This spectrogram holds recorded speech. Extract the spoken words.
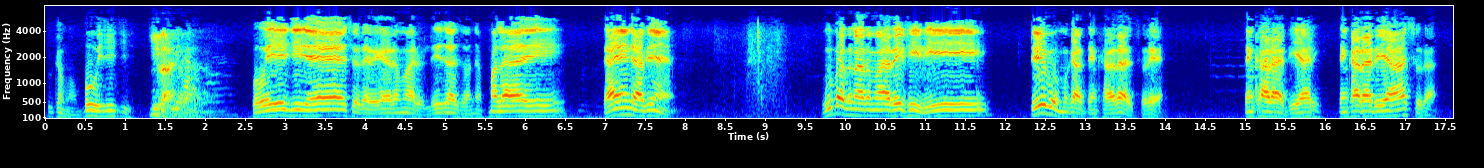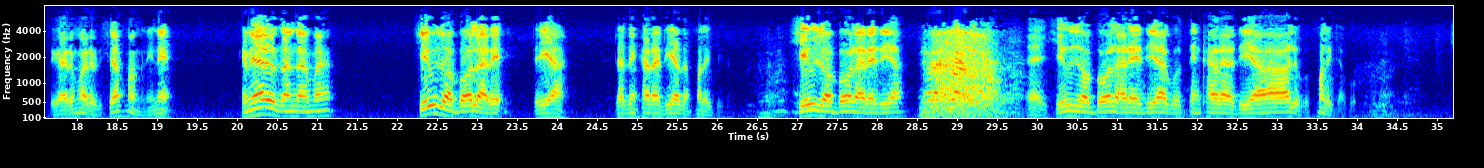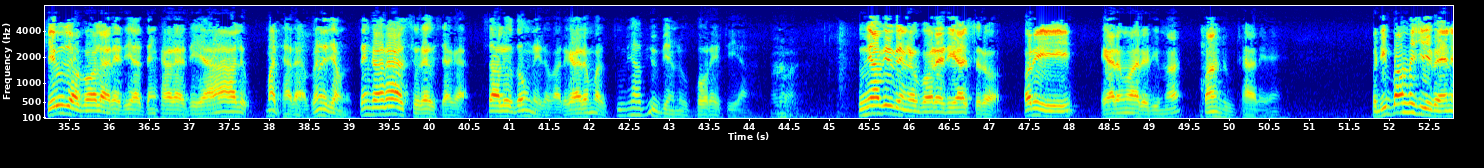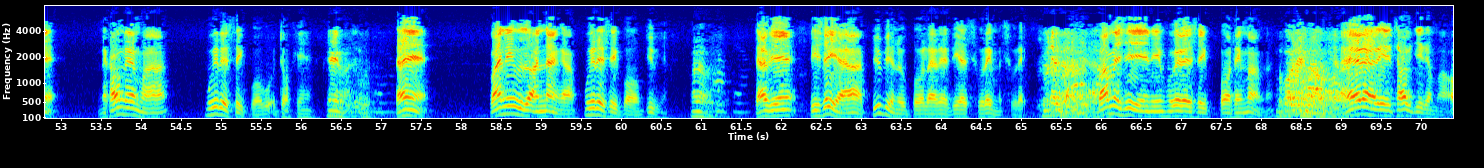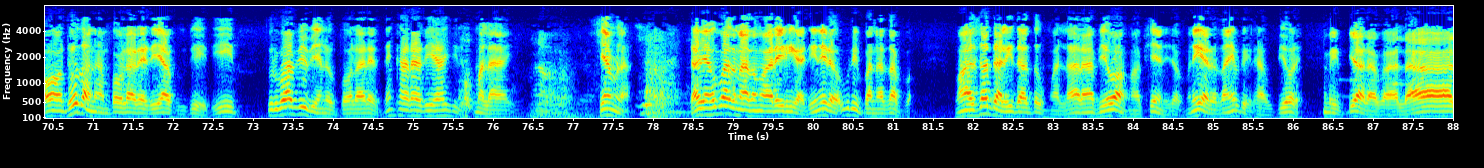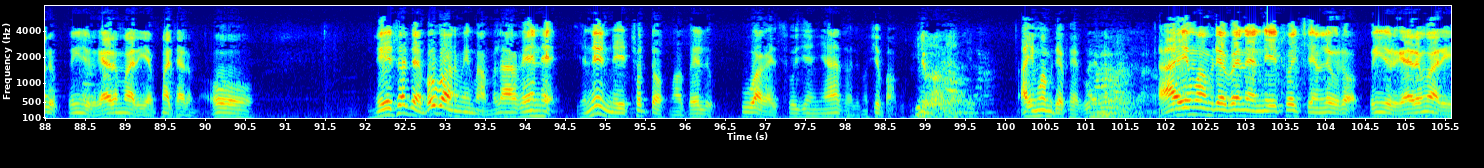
ဘုက္ကမပိုရေးကြီးကြည့်ပါဗျာပိုရေးကြီးတယ်ဆိုတဲ့ဓမ္မတို့လေးစားစွာနဲ့မှတ်လိုက်ဒါရင်ဒါဖြင့်ဝိပဿနာသမာဓိဋ္ဌိဒီတေဘုမကသင်္ခါရဆိုတဲ့သင်္ခါရတရားတွေ သင်္ခါရတရားဆိုတာဒကာဓမ္မတို့ရှားမှတ်မနေနဲ့ခင်ဗျားတို့သန္တာမှာရှင်းဥစွာပေါ်လာတဲ့တရားဒါသင်္ခါရတရားသာမှတ်လိုက်ပြီရှင်းဥစွာပေါ်လာတဲ့တရားမှန်ပါဗျာအဲရှင်းဥစွာပေါ်လာတဲ့တရားကိုသင်္ခါရတရားလို့မှတ်လိုက်တာပေါ့ရှင်းဥစွာပေါ်လာတဲ့တရားသင်္ခါရတရားလို့မှတ်ထားတာဘယ်နဲ့ကြောင့်လဲသင်္ခါရဆိုတဲ့ဥစ္စာကစာလို့သုံးနေတာပါဒကာရမသူများပြုပြင်လို့ပေါ်တဲ့တရားမှန်ပါဗျာ သူများပြုပြင်လို့ပေါ်တဲ့တရားဆိုတော့ဟောဒီဒကာရမတွေဒီမှာပန်းလှူထားတယ်ပฏิပန်းမရှိပဲနဲ့နှာခေါင်းထဲမှာမွေးတဲ့စိတ်ပေါ်ဖို့အတော်ခင်းကဲပါဒါရင်ပန်းလေးဥသောအနတ်ကမွေးတဲ့စိတ်ပေါ်အောင်ပြုပြင်မှန်ပါဗျာဒါဖြင့်ဒီစိတ်ဟာပြုပြင်လို့ပေါ်လာတဲ့တရားဆိုလိုက်မဆိုလိုက်ဆိုလိုက်ပါဗျာဘာမရှိရင်ဒီမွေးတဲ့စိတ်ပေါ်ထိုင်မှာမလားမပေါ်နိုင်ပါဘူးဗျာအဲ့ဒါတွေထောက်ကြည့်တယ်မှာဩဒုသနာပေါ်လာတဲ့တရားဟူသေးသည် သူသူတစ်ပါးပြည့်ပြင်လို့ပေါ်လာတဲ့သင်္ခါရတရားရှိလို့မှတ်လိုက်ရှင်းမလားဒါကြောင့်ဥပဒနာသမာဓိဋ္ဌိကဒီနေ့တော့ဥပရိပန္နသပ္ပမဟာသတ္တလိတသုတ်မှာလာတာပြောရမှာဖြစ်နေတော့မနေ့ကတော့သံယုတ်တွေထားကိုပြောတယ်မိတ်ပြတာပါလားလို့ဘုန်းကြီးတို့ဓမ္မတွေကမှတ်ထားတယ်မှာဩနေထွက်တဲ့ပုဗ္ဗနမိတ်မှာမလာဘဲနဲ့ယနေ့နေထွက်တော့မှာပဲလို့ဥပကဆိုခြင်းညာဆိုလည်းမဖြစ်ပါဘူးဖြစ်ပါဘူး အာယုံမမတက်ဖဲဘူးအာယုံမမတက်ဖဲနဲ့နေထွက်ခြင်းလို့တော့ဘုန်းကြီးတို့ဓမ္မတွေ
